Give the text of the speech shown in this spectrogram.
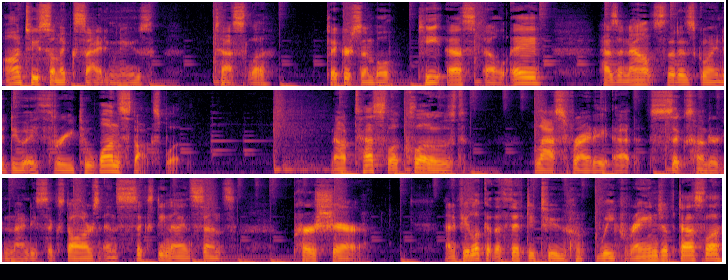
on to some exciting news. Tesla, ticker symbol TSLA, has announced that it's going to do a 3 to 1 stock split. Now, Tesla closed last Friday at $696.69 per share. And if you look at the 52 week range of Tesla,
